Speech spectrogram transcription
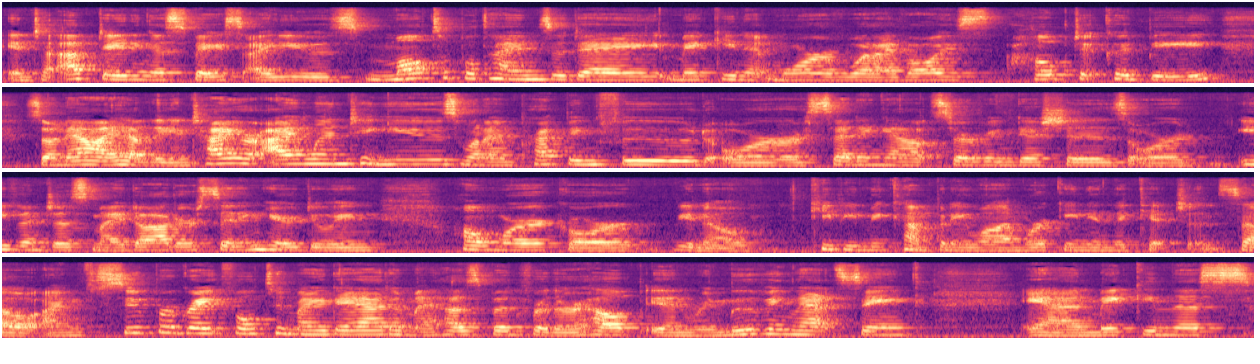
into updating a space I use multiple times a day, making it more of what I've always hoped it could be. So now I have the entire island to use when I'm prepping food or setting out serving dishes or even just my daughter sitting here doing homework or, you know, keeping me company while I'm working in the kitchen. So I'm super grateful to my dad and my husband for their help in removing that sink and making this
